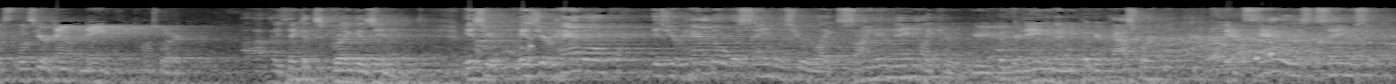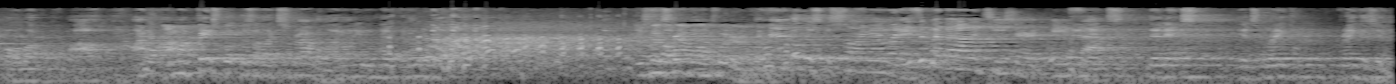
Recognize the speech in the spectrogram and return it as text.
What's what's your account name on Twitter? I think it's Greg is in. Is your is your handle is your handle the same as your like sign in name? Like your, your you put your name and then you put your password. Yes. Handle is the same as oh look. Uh, I'm, I'm on Facebook because I like Scrabble. I don't even. I, I don't There's no Scrabble on Twitter. The handle is the sign in. Someone needs to put that on a t-shirt ASAP. Then it's it's Greg. Greg is in.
